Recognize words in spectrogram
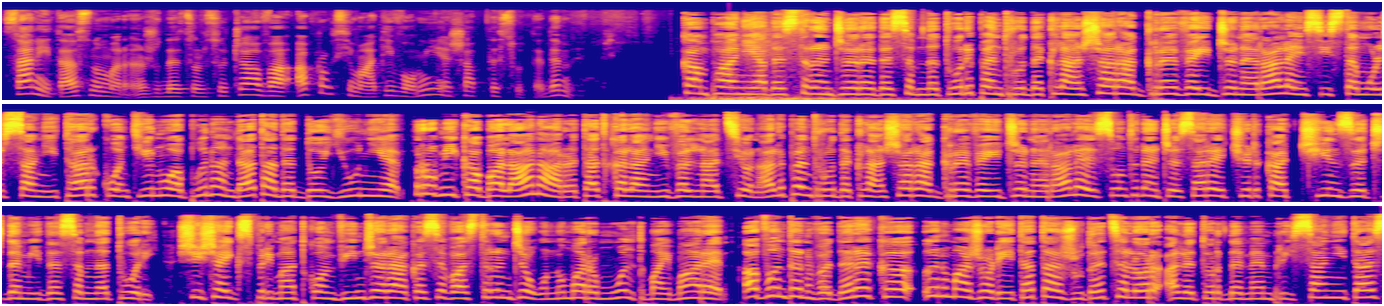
Sanitas numără în județul Suceava aproximativ 1700 de membri. Campania de strângere de semnături pentru declanșarea grevei generale în sistemul sanitar continuă până în data de 2 iunie. Romica Balan a arătat că la nivel național pentru declanșarea grevei generale sunt necesare circa 50.000 de semnături și și-a exprimat convingerea că se va strânge un număr mult mai mare, având în vedere că în majoritatea județelor alături de membrii Sanitas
